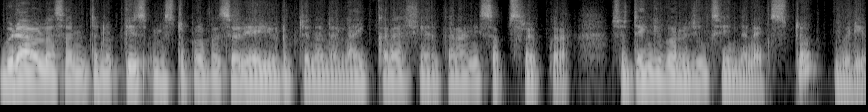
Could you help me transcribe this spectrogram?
व्हिडिओ आवडला असेल तर नक्कीच मिस्टर प्रोफेसर या यूट्यूब चॅनलला लाईक करा शेअर करा आणि सबस्क्राईब करा. So thank you for watching see in the next video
